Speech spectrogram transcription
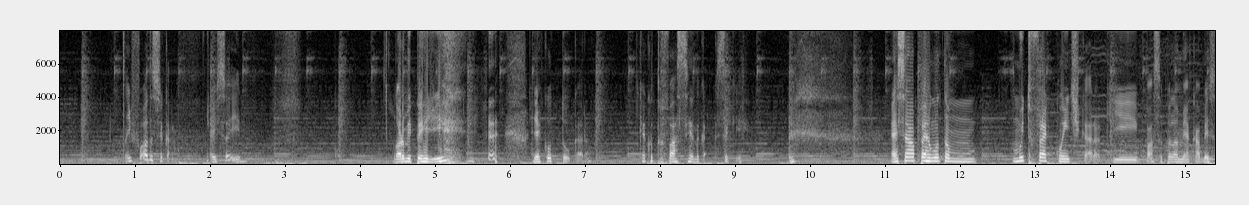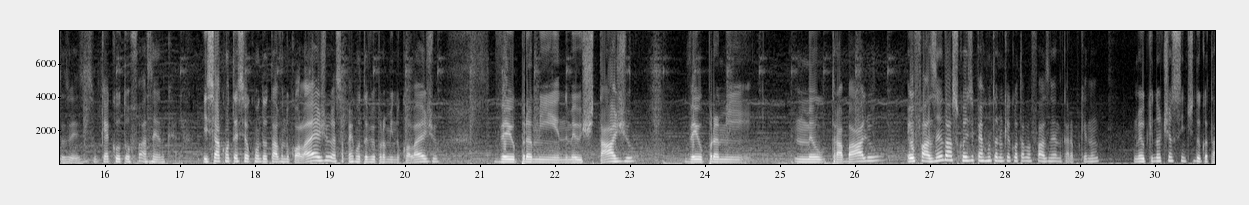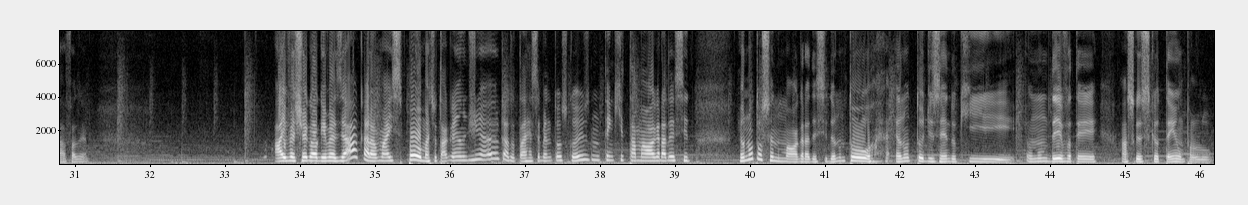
E foda-se, cara. É isso aí. Agora eu me perdi. Onde é que eu tô, cara? O que é que eu tô fazendo, cara? Isso aqui. Essa é uma pergunta muito frequente, cara, que passa pela minha cabeça às vezes. O que é que eu tô fazendo, cara? Isso aconteceu quando eu tava no colégio, essa pergunta veio pra mim no colégio, veio pra mim no meu estágio, veio pra mim no meu trabalho, eu fazendo as coisas e perguntando o que, é que eu tava fazendo, cara, porque não, meio que não tinha sentido o que eu tava fazendo. Aí vai chegar alguém e vai dizer, ah, cara, mas pô, mas tu tá ganhando dinheiro, cara, tu tá recebendo tuas coisas, não tem que estar tá mal agradecido. Eu não tô sendo mal agradecido, eu não tô. Eu não tô dizendo que eu não devo ter as coisas que eu tenho por,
